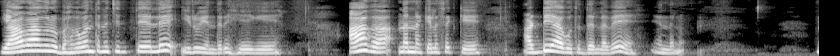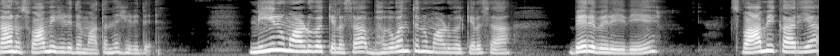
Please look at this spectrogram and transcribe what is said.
ಯಾವಾಗಲೂ ಭಗವಂತನ ಚಿಂತೆಯಲ್ಲೇ ಇರು ಎಂದರೆ ಹೇಗೆ? ಆಗ ನನ್ನ ಕೆಲಸಕ್ಕೆ ಅಡ್ಡಿಯಾಗುತ್ತದಲ್ಲವೇ? ಎಂದನು. ನಾನು ಸ್ವಾಮಿ ಹೇಳಿದ ಮಾತನ್ನೇ ಹೇಳಿದೆ, ನೀನು ಮಾಡುವ ಕೆಲಸ ಭಗವಂತನು ಮಾಡುವ ಕೆಲಸ ಬೇರೆ ಬೇರೆ ಇದೆಯೇ? ಸ್ವಾಮಿ ಕಾರ್ಯ,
